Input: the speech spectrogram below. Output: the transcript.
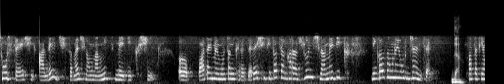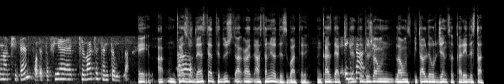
surse și alegi să mergi la un anumit medic și uh, poate ai mai multă încredere și situația în care ajungi la medic din cauza unei urgențe. Da. Poate să fie un accident, poate să fie ceva ce se întâmplă. Ei, a, în cazul uh, de astea te duci, a, a, asta nu e o dezbatere. În caz de accident exact. te duci la un, la un spital de urgență care e de stat.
